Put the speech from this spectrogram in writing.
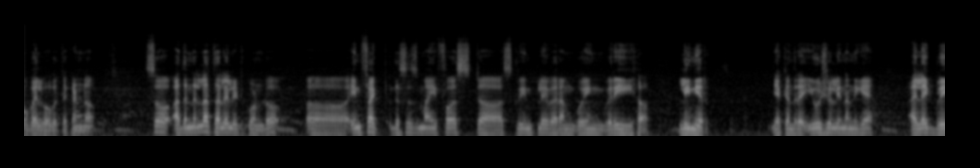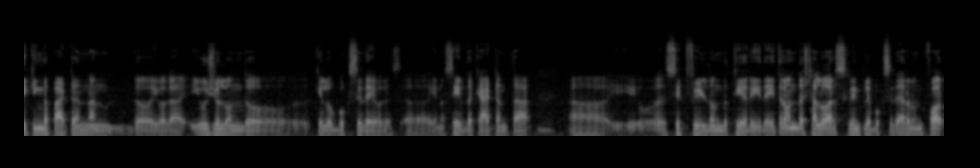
ಮೊಬೈಲ್ಗೆ ಹೋಗುತ್ತೆ ಕಣ್ಣು. ಸೊ ಅದನ್ನೆಲ್ಲ ತಲೆಯಲ್ಲಿ ಇಟ್ಕೊಂಡು in fact this is my first screenplay where am going very linear ಯಾಕಂದರೆ ಯೂಶ್ವಲಿ ನನಗೆ I like breaking the pattern ನಂದು ಇವಾಗ ಯೂಶ್ವಲ್ ಒಂದು ಕೆಲವು ಬುಕ್ಸ್ ಇದೆ, ಇವಾಗ ಏನು ಸೇವ್ ದ ಕ್ಯಾಟ್ ಅಂತ ಸಿಟ್ ಫೀಲ್ಡ್ ಒಂದು ಥಿಯರಿ ಇದೆ. ಈ ಥರ ಒಂದಷ್ಟು ಹಲವಾರು ಸ್ಕ್ರೀನ್ ಪ್ಲೇ ಬುಕ್ಸ್ ಇದೆ. ಅದರಲ್ಲಿ ಒಂದು for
